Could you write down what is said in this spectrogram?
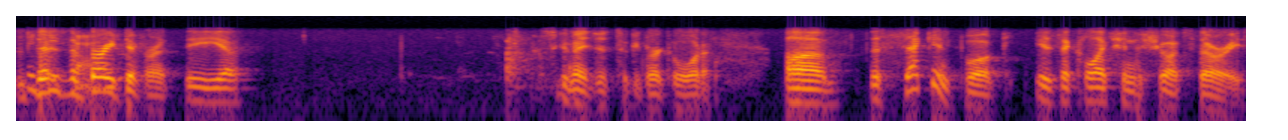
They're, they're very different. The uh, excuse me, I just took a drink of water. Uh, the second book is a collection of short stories,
